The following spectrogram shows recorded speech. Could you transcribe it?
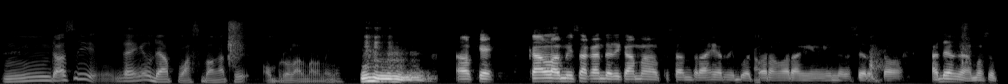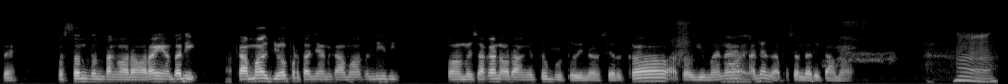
Enggak sih kayaknya udah puas banget sih obrolan malam ini Oke, kalau misalkan dari Kamal pesan terakhir nih buat orang-orang yang inner circle, ada nggak maksudnya pesan tentang orang-orang yang tadi Kamal jawab pertanyaan Kamal sendiri. Kalau misalkan orang itu butuh inner circle atau gimana, Oh, iya. ada nggak pesan dari Kamal? Hmm.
